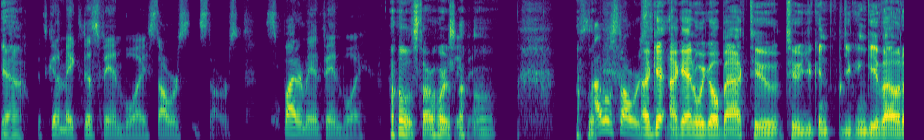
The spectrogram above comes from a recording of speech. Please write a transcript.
yeah. it's gonna make this fanboy Star Wars, Star Wars, Spider Man fanboy. Oh, Star Wars. Big. I love Star Wars. again, again, we go back to to you can you can give out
